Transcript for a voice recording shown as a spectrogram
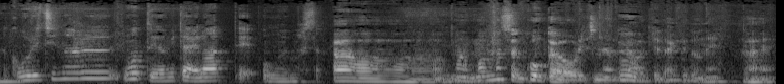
なんかオリジナルもっと読みたいなって思いましたああ、まあ、まあ、まさに今回はオリジナルなわけだけどね。はい。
